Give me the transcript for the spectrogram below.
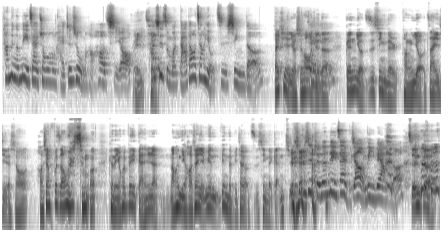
他那个内在状况，还真是我们好好奇哦。没错，他是怎么达到这样有自信的？而且有时候我觉得跟有自信的朋友在一起的时候，好像不知道为什么，可能也会被感染，然后你好像也变变得比较有自信的感觉，是不是觉得内在比较有力量了？真的，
